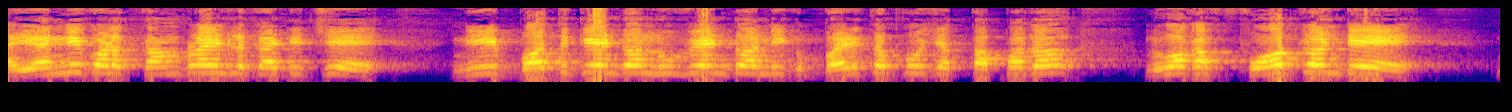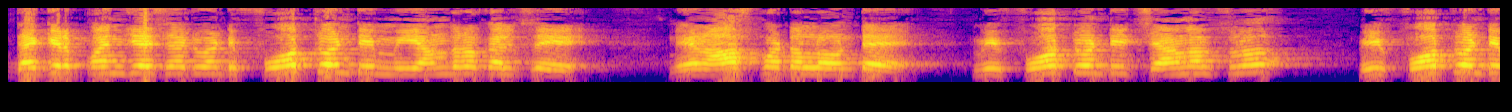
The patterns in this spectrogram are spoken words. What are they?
అవన్నీ కూడా కంప్లైంట్లు కట్టించి నీ బతుకేంటో నువ్వేంటో నీకు బడిత పూజ తప్పదు. నువ్వు ఒక ఫోర్ ట్వంటీ దగ్గర పనిచేసేటువంటి ఫోర్ ట్వంటీ మీ అందరూ కలిసి నేను హాస్పిటల్లో ఉంటే మీ ఫోర్ ట్వంటీ ఛానల్స్లో మీ ఫోర్ ట్వంటీ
